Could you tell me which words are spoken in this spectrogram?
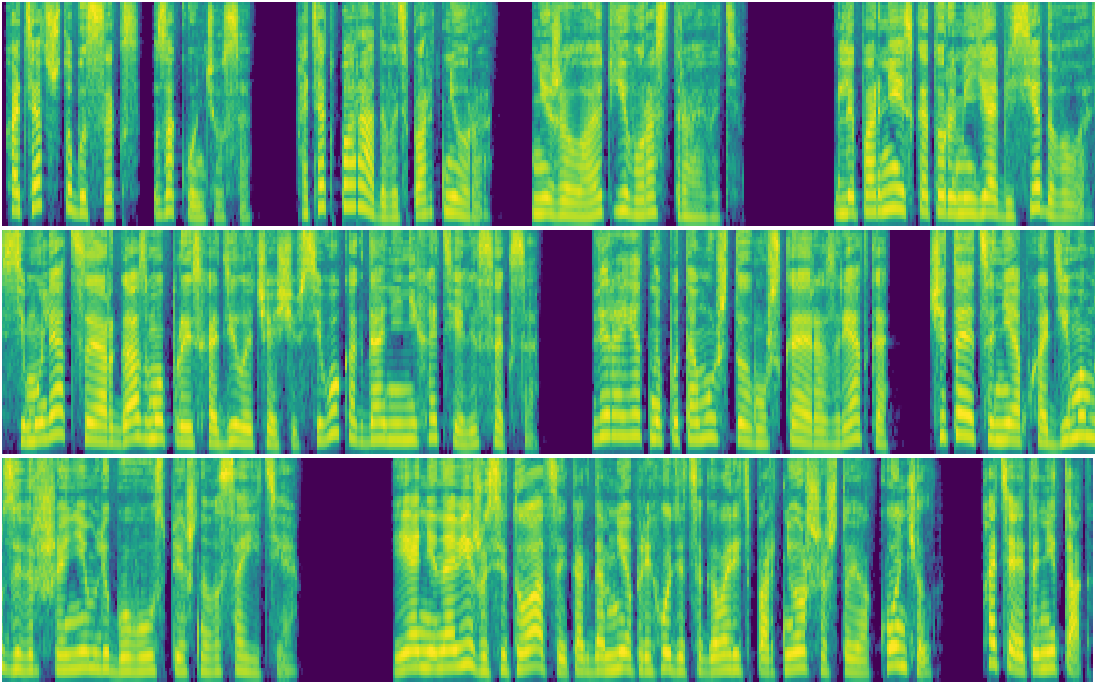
Хотят, чтобы секс закончился. Хотят порадовать партнера, не желают его расстраивать. Для парней, с которыми я беседовала, симуляция оргазма происходила чаще всего, когда они не хотели секса, Вероятно, потому что мужская разрядка считается необходимым завершением любого успешного соития. Я ненавижу ситуации, когда мне приходится говорить партнерше, что я кончил, хотя это не так,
